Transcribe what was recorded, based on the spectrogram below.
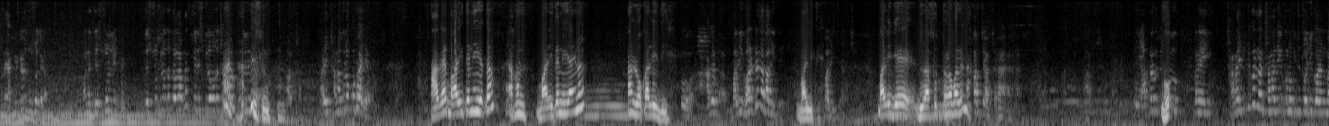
মানে এক লিটারে দুশো গ্রাম। মানে দেড়শো দেড়শো কিলো তো তাহলে আপনার তিরিশ কিলো মতো ছানা হ্যাঁ, প্রতিদিন 30 হয়? কিলো, হ্যাঁ। আচ্ছা আর এই ছানাগুলো কোথায় যায়? আগে বাড়িতে নিয়ে যেতাম এখন বাড়িতে নিয়ে যাই না আর লোকালই দিই। আগে বালি ঘরটে না বালিতে? বালিতে। বালিতে আচ্ছা। বালি যে দুরাসুরতলা বলে না? আচ্ছা আচ্ছা হ্যাঁ হ্যাঁ হ্যাঁ। আচ্ছা। আপনাদের মানে এই ছানাই বিক্রি করেন না? ছানা দিয়ে কোনো কিছু তৈরি করেন বা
